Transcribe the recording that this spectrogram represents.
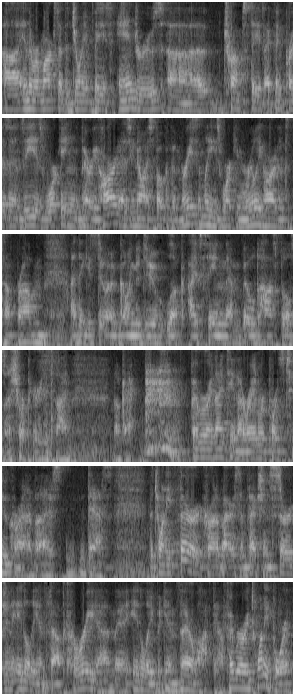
uh, in the remarks at the Joint Base Andrews, uh, Trump states, I think President Z is working very hard. As you know, I spoke with him recently. He's working really hard. It's a tough problem. I think he's doing, going to do, look, I've seen them build hospitals in a short period of time. Okay. February 19th, Iran reports two coronavirus deaths. The 23rd, coronavirus infection surge in Italy and South Korea. And Italy begins their lockdown. February 24th,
